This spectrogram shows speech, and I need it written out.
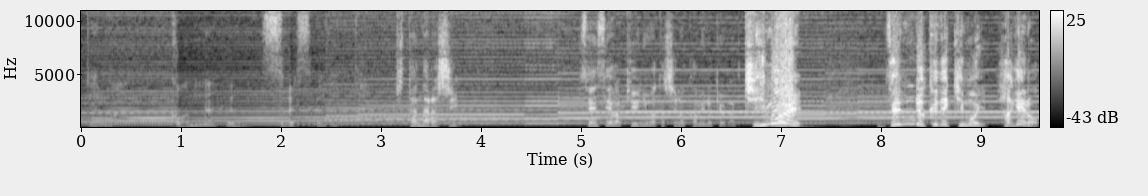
風の手もこんな風にスベスベだった。汚らしい。先生は急に私の髪の毛をなってキモい全力でキモい。ハゲろ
